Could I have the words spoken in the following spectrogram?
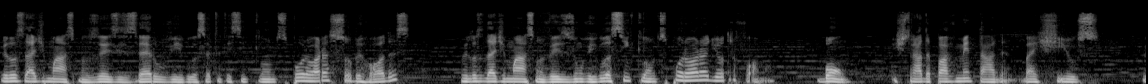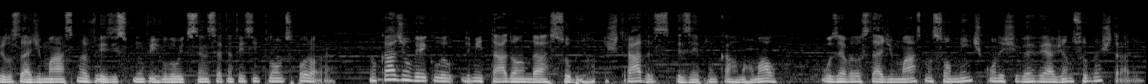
Velocidade máxima vezes 0,75 km por hora sobre rodas, velocidade máxima vezes 1,5 km por hora de outra forma. Bom, estrada pavimentada, baixios, velocidade máxima vezes 1,875 km por hora. No caso de um veículo limitado a andar sobre estradas, exemplo um carro normal, use a velocidade máxima somente quando estiver viajando sobre uma estrada.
